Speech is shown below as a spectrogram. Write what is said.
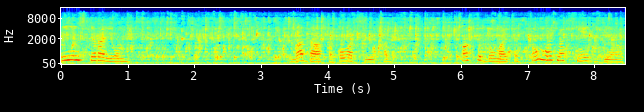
Ленинский район. Вода такого цвета. Как вы думаете, что можно с ней сделать?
